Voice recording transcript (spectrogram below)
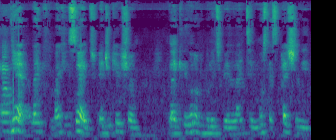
Um, Yeah, like like you said, education. Like a lot of people need to be enlightened, most especially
